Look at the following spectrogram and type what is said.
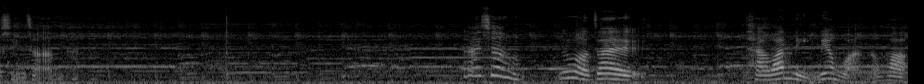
行程安排。那像如果在台湾里面玩的话，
